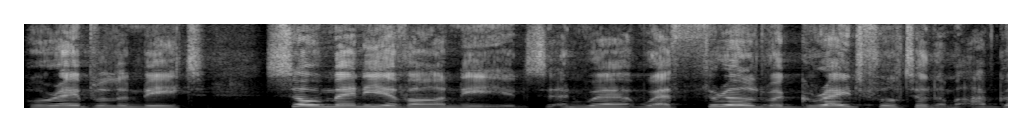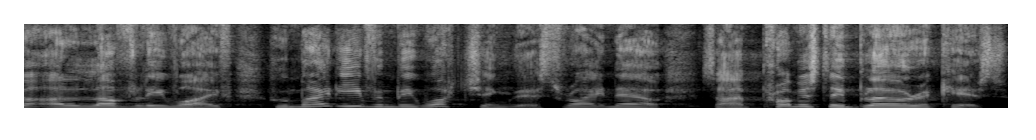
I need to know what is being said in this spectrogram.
who are able to meet so many of our needs, and we're, we're thrilled, we're grateful to them. I've got a lovely wife who might even be watching this right now, so I promised to blow her a kiss.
